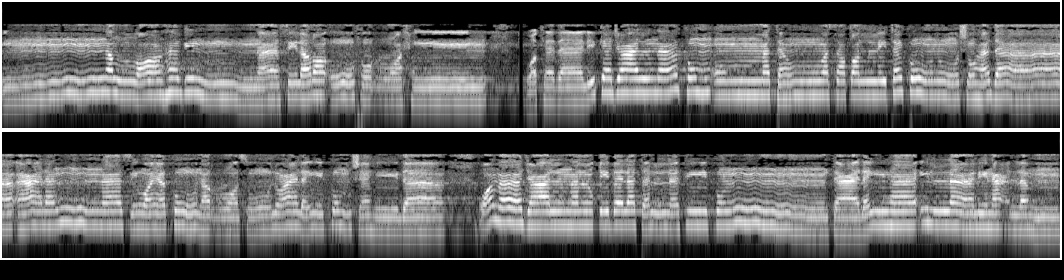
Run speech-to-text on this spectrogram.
إن الله بالناس لرؤوف رحيم. وكذلك جعلناكم أمة وسطا لتكونوا شهداء على الناس ويكون الرسول عليكم شهيدا. وما جعلنا القبلة التي كنت عليها إلا لنعلم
